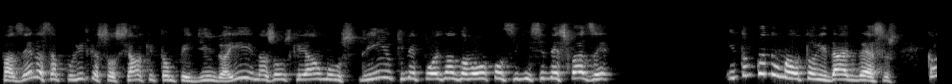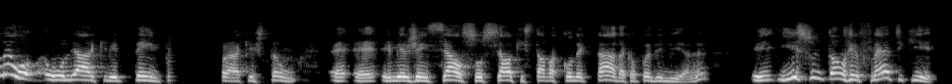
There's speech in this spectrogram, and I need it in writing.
fazendo essa política social que estão pedindo aí, nós vamos criar um monstrinho que depois nós não vamos conseguir se desfazer. Então, quando uma autoridade dessas, qual é o olhar que ele tem para a questão é, é, emergencial, social, que estava conectada com a pandemia? Né? E isso, então, reflete que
